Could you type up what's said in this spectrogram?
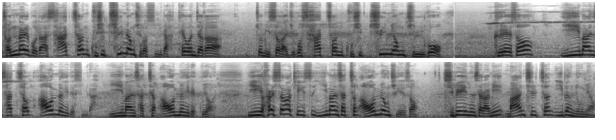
전날보다 4,097명 줄었습니다. 퇴원자가 좀 있어가지고 4,097명 줄고 그래서 24,009명이 됐습니다. 24,009명이 됐고요. 이 활성화 케이스 24,009명 중에서 집에 있는 사람이 17,206명.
